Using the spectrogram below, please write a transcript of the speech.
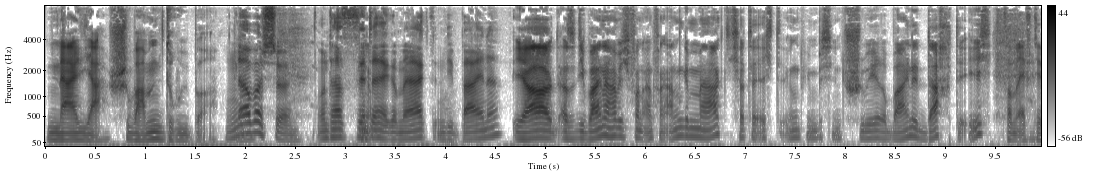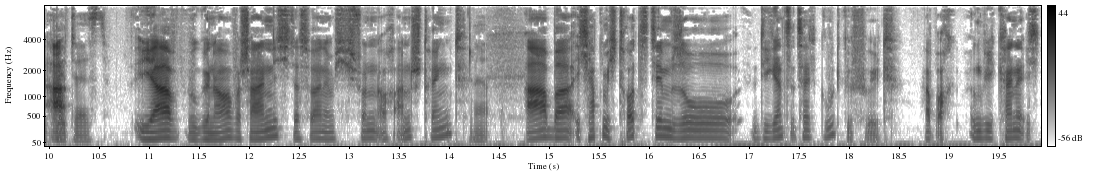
Naja, schwamm drüber. Ja, aber schön. Und hast es ja. hinterher gemerkt in die Beine? Ja, also die Beine habe ich von Anfang an gemerkt. Ich hatte echt irgendwie ein bisschen schwere Beine, dachte ich. Vom FDP-Test. Ah, ja, genau, wahrscheinlich. Das war nämlich schon auch anstrengend. Ja. Aber ich habe mich trotzdem so die ganze Zeit gut gefühlt. Habe auch irgendwie keine, ich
